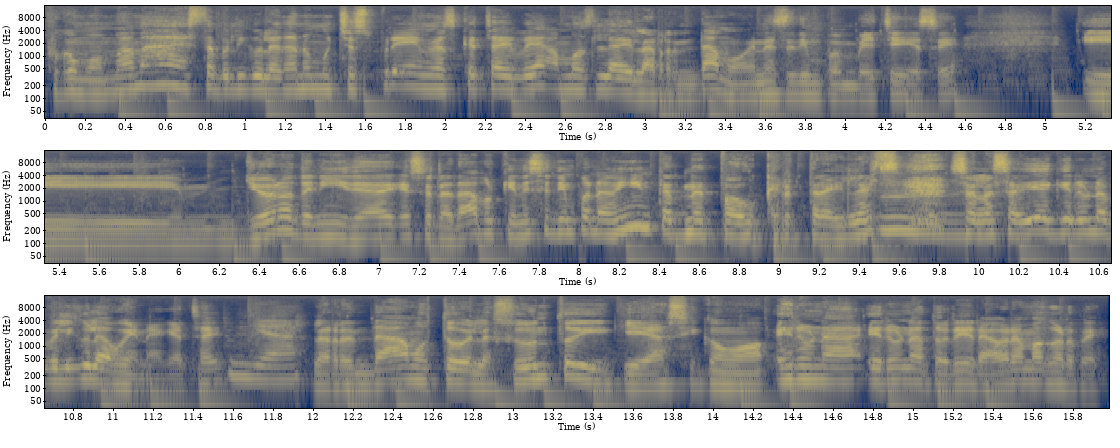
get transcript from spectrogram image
fue como, mamá, esta película ganó muchos premios, ¿cachai? Veámosla y la rentamos en ese tiempo en VHS. Y yo no tenía idea de qué se trataba, porque en ese tiempo no había internet para buscar trailers. Mm. Solo sabía que era una película buena, ¿cachai? La rentábamos todo el asunto y que así como, era una, era una torera, ahora me acordé.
